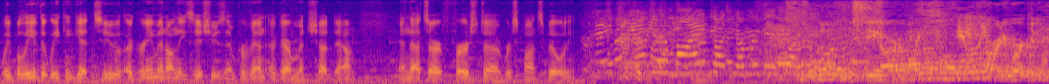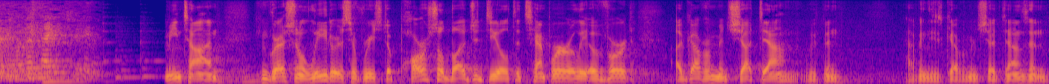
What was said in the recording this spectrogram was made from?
we believe that we can get to agreement on these issues and prevent a government shutdown, and that's our first uh, responsibility. your mind on government? Already working. Meantime, congressional leaders have reached a partial budget deal to temporarily avert a government shutdown. We've been having these government shutdowns and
